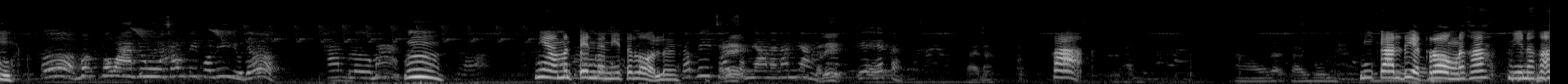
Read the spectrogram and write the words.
นี่ เออเมื่อเมื่อวานดูช่องพี่พอลลี่อยู่เด้อภาพเบลอมาก อืม เนี่ยมันเป็นแบบนี้ตลอดเลยแล้วพี่ใช้สัญญาณอันนั้นยังมาเลย AS อะจ่ายมาค่ะ เอาละสายบุญมีการเรียกร้องนะคะ นี่นะคะ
